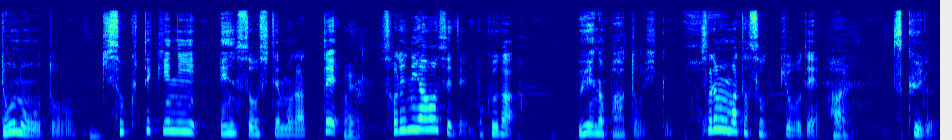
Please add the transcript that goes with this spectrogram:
どの音を規則的に演奏してもらって、はい。それに合わせて僕が上のパートを弾く。それもまた即興ではい。作る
